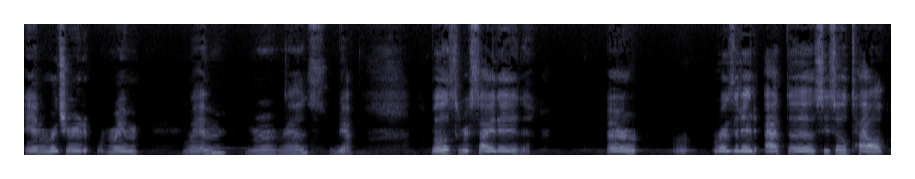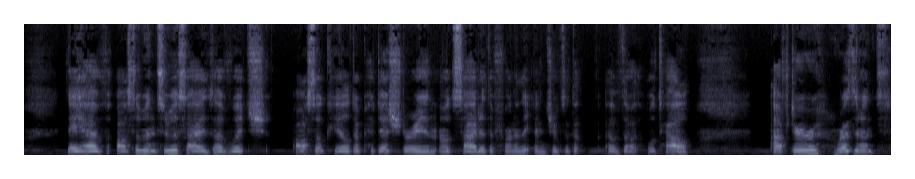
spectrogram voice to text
and Richard Ram Ramirez, yeah, both resided uh, resided at the Cecil Hotel. They have also been suicides, of which also killed a pedestrian outside of the front of the entrance of the of the hotel. After residents,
